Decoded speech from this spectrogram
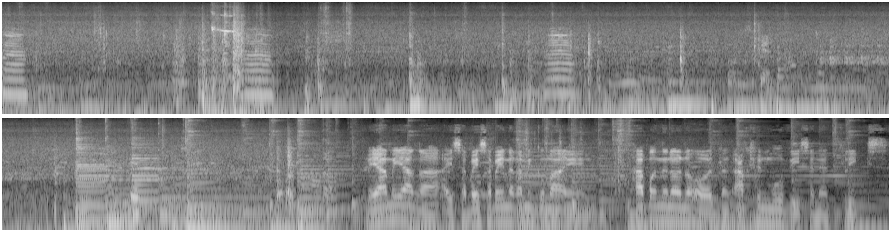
Hmm. Hmm. Hmm. Maya-maya nga ay sabay-sabay na kaming kumain habang nanonood ng action movie sa Netflix.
